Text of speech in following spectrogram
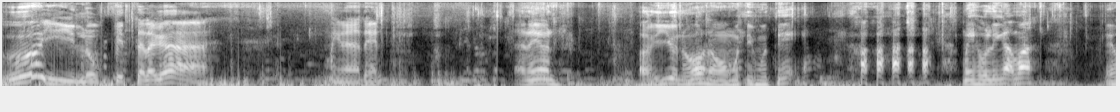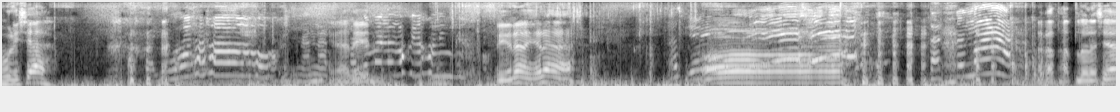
Uy, lupit talaga. Tingnan natin. Ano yun? Ayun oh, namumuti-muti. May huli nga ma. May huli siya. Wow! Tingnan natin. Ayan na, ayan na. Oh! Tatlo na! nakatatlo na siya.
